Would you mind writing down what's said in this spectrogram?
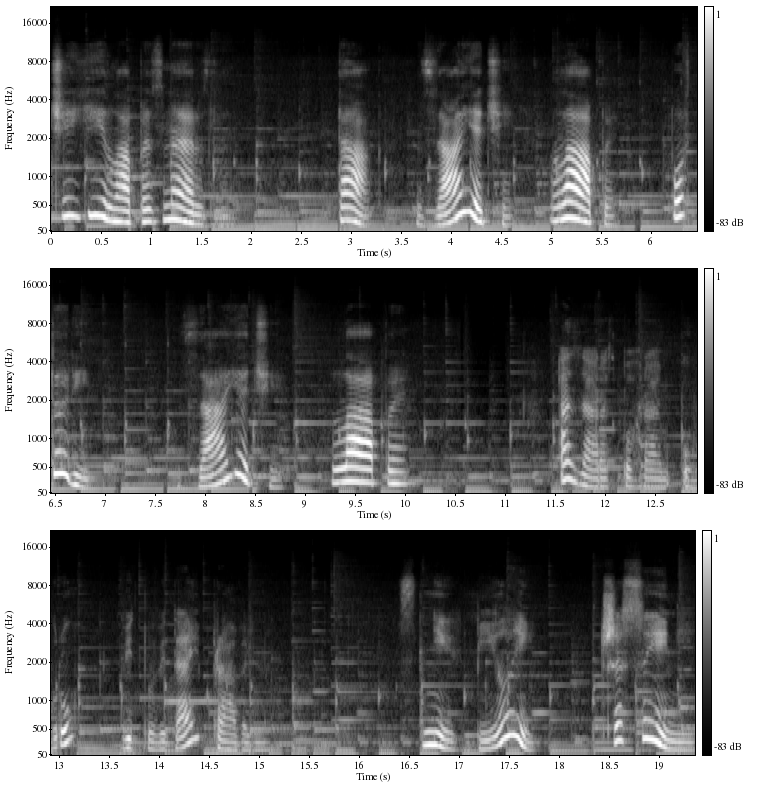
Чиї лапи змерзли? Так, заячі лапи. Повторіть. Заячі лапи. А зараз пограємо у гру Відповідай правильно. Сніг білий чи синій?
